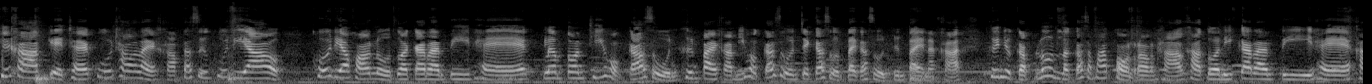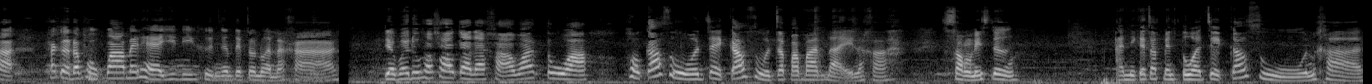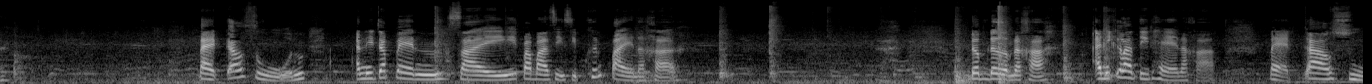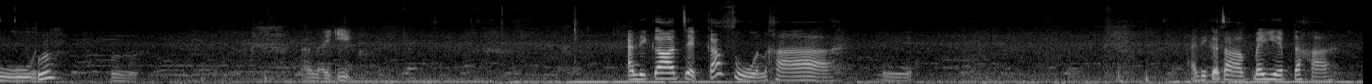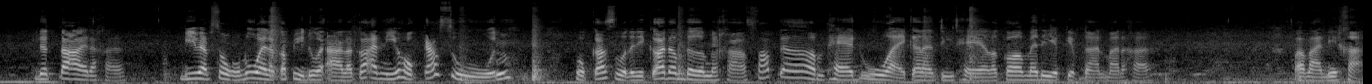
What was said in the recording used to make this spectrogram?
พี่ครับเกรดแท้คู่เท่าไหร่ครับ ถ้าซื้อคู่เดียว คู่เดียวของหนูตัวการันตีแท้เริ่มต้นที่ 690 ขึ้นไปค่ะมี 690 790 890 ขึ้นไปนะคะ ขึ้นอยู่กับรุ่นแล้วก็สภาพของรองเท้าค่ะ ตัวนี้การันตีแท้ค่ะ ถ้าเกิดว่าพบว่าไม่แท้ยินดีคืนเงินเต็มจำนวนนะคะ เดี๋ยวมาดูคร่าวๆกันนะคะ ว่าตัว 690 790 จะประมาณไหนนะคะสองนิดนึงอันนี้ก็จะเป็นตัว 790 ค่ะ 890 อันนี้จะเป็นไซส์ประมาณ 40 ขึ้นไปนะคะ เดิมๆนะคะ อันนี้การันตีแท้นะคะ 890อันไหนอีก อันนี้ก็ 790 ค่ะนี่อันนี้ก็จะไม่เย็บนะคะ เลือกได้นะคะ มีแบบส่งด้วยแล้วก็ปีด้วยอะแล้วก็อันนี้ 690 690 อันนี้ก็เดิมๆนะคะ ซอฟต์เดิมแท้ด้วยการันตีแท้แล้วก็ไม่ได้เย็บเก็บงานมานะคะ ประมาณนี้ค่ะ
